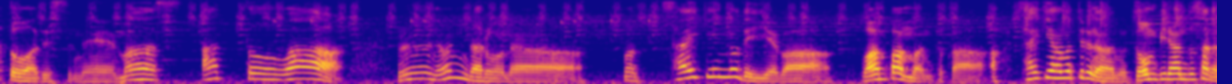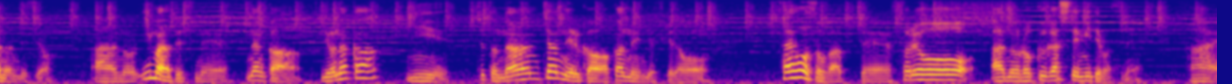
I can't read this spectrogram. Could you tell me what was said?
とはですね、まあ、あとは、うーん、なんだろうなまあ、最近ので言えば、ワンパンマンとか、あ、最近ハマってるのはあの、ゾンビランドサガなんですよ。あの、今ですね、なんか、夜中に、ちょっと何チャンネルかはわかんないんですけど、再放送があって、それを、あの、録画して見てますね。は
